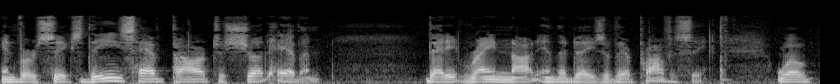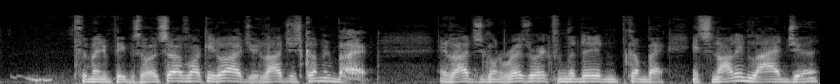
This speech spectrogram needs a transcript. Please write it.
in verse 6. These have power to shut heaven, that it rain not in the days of their prophecy. Well, so many people say, it sounds like Elijah. Elijah's coming back. Elijah's going to resurrect from the dead and come back. It's not Elijah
